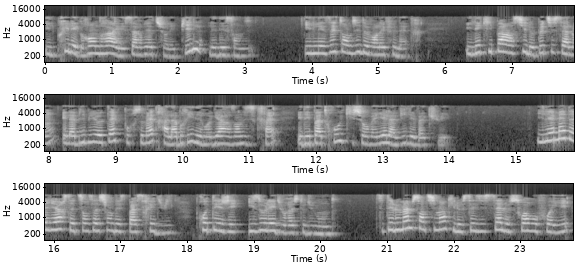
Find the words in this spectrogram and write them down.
Il prit les grands draps et les serviettes sur les piles, les descendit. Il les étendit devant les fenêtres. Il équipa ainsi le petit salon et la bibliothèque pour se mettre à l'abri des regards indiscrets et des patrouilles qui surveillaient la ville évacuée. Il aimait d'ailleurs cette sensation d'espace réduit, protégé, isolé du reste du monde. C'était le même sentiment qui le saisissait le soir au foyer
